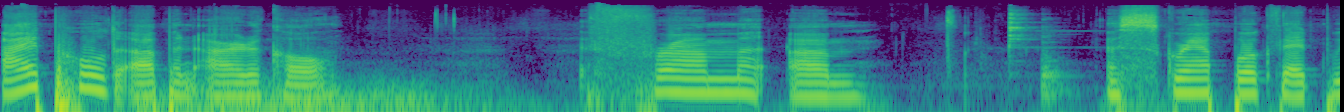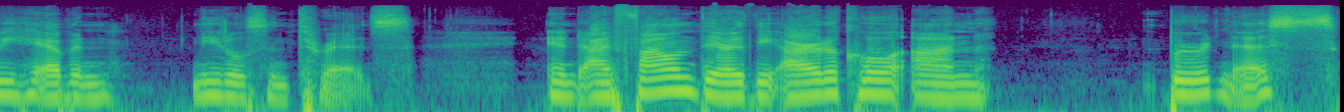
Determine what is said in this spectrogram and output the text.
I pulled up an article from um, a scrapbook that we have in Needles and Threads, and I found there the article on bird nests,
